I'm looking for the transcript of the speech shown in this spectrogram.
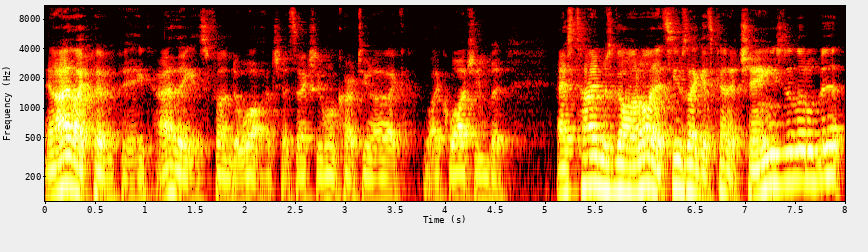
and I like Peppa Pig. I think it's fun to watch. That's actually one cartoon I like like watching. But as time has gone on, it seems like it's kind of changed a little bit,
